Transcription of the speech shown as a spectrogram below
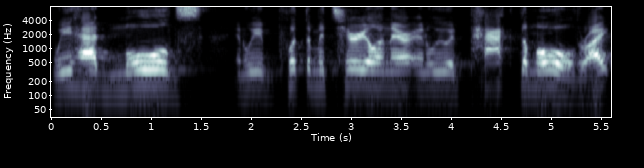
we had molds and we put the material in there and we would pack the mold, right?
